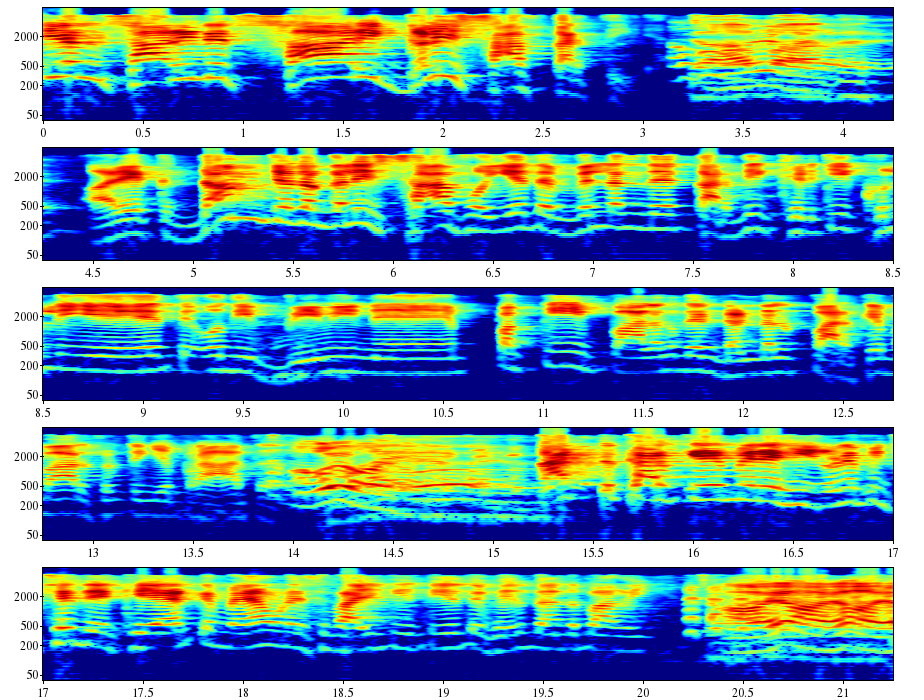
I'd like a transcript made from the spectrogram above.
ਜੀ ਅੰਸਾਰੀ ਨੇ ਸਾਰੀ ਗਲੀ ਸਾਫ਼ ਕਰਤੀ ਕਿਆ ਬਾਤ ਹੈ। ਔਰ ਇੱਕਦਮ ਜਦੋਂ ਗਲੀ ਸਾਫ਼ ਹੋਈ ਹੈ ਤੇ ਵਿਲਨ ਦੇ ਘਰ ਦੀ ਖਿੜਕੀ ਖੁੱਲੀ ਏ ਤੇ ਉਹਦੀ ਬੀਵੀ ਨੇ ਪੱਕੀ ਪਾਲਕ ਦੇ ਡੰਡਲ ਭਰ ਕੇ ਬਾਹਰ ਸੁੱਟੀ ਏ ਭਰਾਤ। ਕੱਟ ਕਰਕੇ ਮੇਰੇ ਹੀਰੋ ਨੇ ਪਿੱਛੇ ਦੇਖਿਆ ਕਿ ਮੈਂ ਹੁਣੇ ਸਫ਼ਾਈ ਕੀਤੀ ਹੈ ਤੇ ਫਿਰ ਗੰਦ ਪਾ ਗਈ। ਆਇਆ ਆਇਆ ਆਇਆ।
